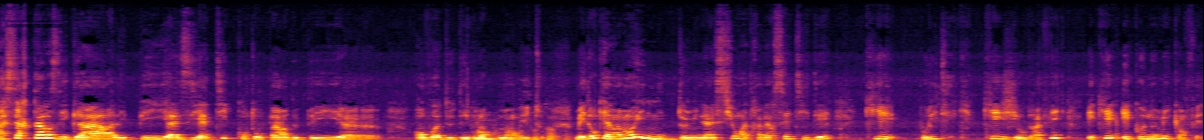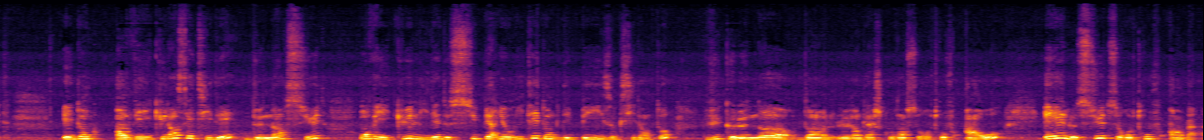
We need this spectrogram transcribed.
à certains égards les pays asiatiques quand on parle de pays euh, en voie de développement et tout. Mais donc il y a vraiment une domination à travers cette idée qui est politique, qui est géographique et qui est économique en fait. Et donc en véhiculant cette idée de nord-sud, on véhicule l'idée de supériorité donc des pays occidentaux, vu que le nord dans le langage courant se retrouve en haut et le sud se retrouve en bas.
